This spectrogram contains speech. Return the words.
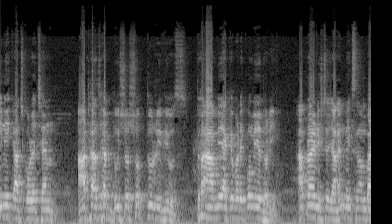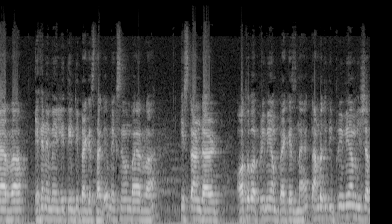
ইনি কাজ করেছেন আট হাজার দুইশো সত্তর রিভিউজ তো আমি একেবারে কমিয়ে ধরি। আপনারা নিশ্চয়ই জানেন ম্যাক্সিমাম বায়াররা এখানে মেইনলি তিনটি প্যাকেজ থাকে। ম্যাক্সিমাম বায়াররা স্ট্যান্ডার্ড অথবা প্রিমিয়াম প্যাকেজ নেয়। তা আমরা যদি প্রিমিয়াম হিসাব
